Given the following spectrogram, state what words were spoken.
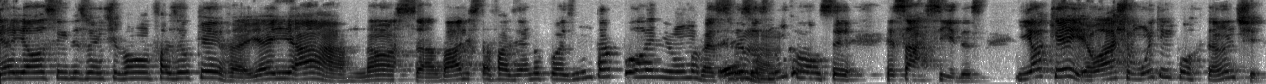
E aí elas simplesmente vão fazer o quê, velho? E aí, ah, nossa, a Vale está fazendo coisa. Não tá porra nenhuma, velho. Essas é, pessoas mano. nunca vão ser ressarcidas. E ok, eu acho muito importante,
